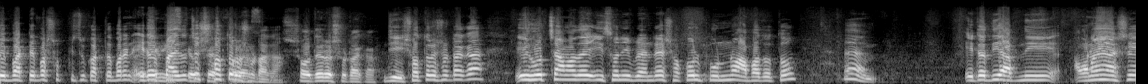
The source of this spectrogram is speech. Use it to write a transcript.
পেপার টেপার সবকিছু কাটতে পারেন। এটার প্রাইস হচ্ছে সতেরোশো টাকা। সতেরোশো টাকা। জি সতেরোশো টাকা। এই হচ্ছে আমাদের ইসনি ব্র্যান্ডের সকল পণ্য। আপাতত হ্যাঁ এটা দিয়ে আপনি অনায়াসে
